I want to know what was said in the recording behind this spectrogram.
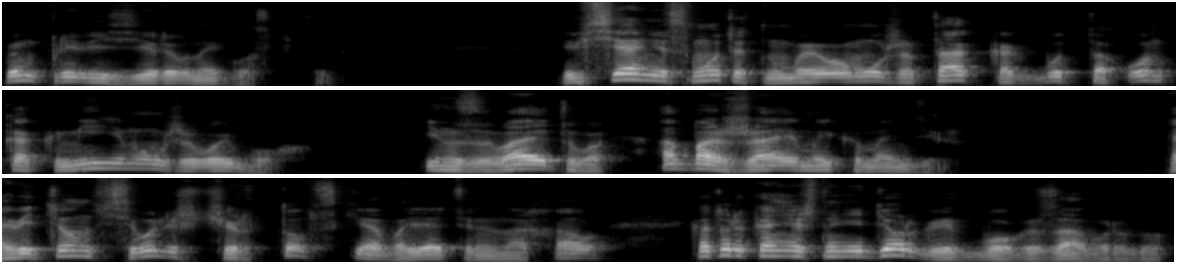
в импровизированный госпиталь. И все они смотрят на моего мужа так, как будто он как минимум живой бог, и называют его «обожаемый командир». А ведь он всего лишь чертовски обаятельный нахал, который, конечно, не дергает Бога за бороду,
